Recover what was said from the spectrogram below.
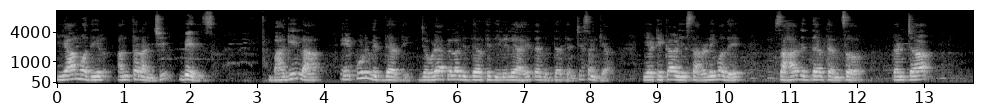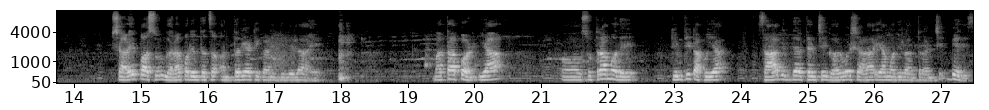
यामधील अंतरांची बेरीज. भागीला एकूण विद्यार्थी जेवढे आपल्याला विद्यार्थी दिलेले आहेत त्या विद्यार्थ्यांची संख्या. या ठिकाणी सारणीमध्ये सहा विद्यार्थ्यांचं त्यांच्या शाळेपासून घरापर्यंतचं अंतर या ठिकाणी दिलेलं आहे. आता आपण या सूत्रामध्ये किमती टाकूया. सहा विद्यार्थ्यांचे घर व शाळा यामधील अंतरांची बेरीज.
